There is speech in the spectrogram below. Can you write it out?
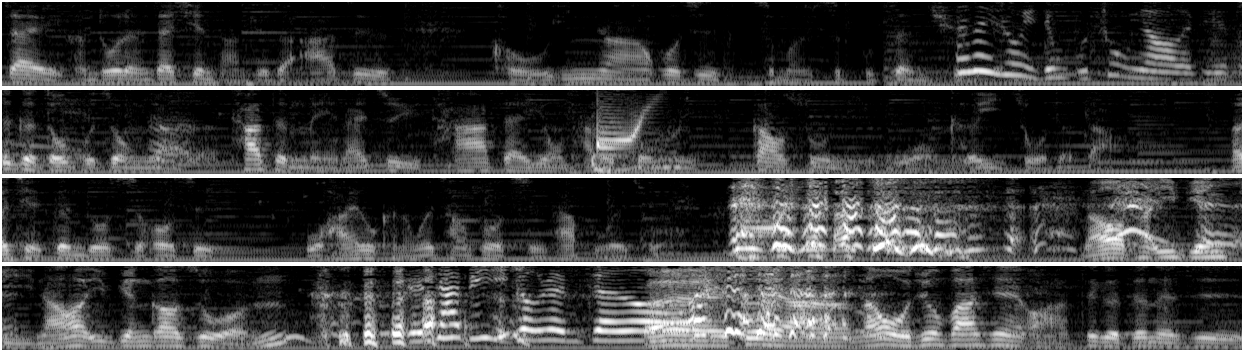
在很多人在现场觉得啊这个。口音啊，或是什么是不正确？他那时候已经不重要了，这些这个都不重要了。他的美来自于他在用他的声音告诉你，我可以做得到，而且更多时候是我还有可能会唱错词，他不会错。然后他一边比，然后一边告诉我，嗯，人家比你更认真哦。哎，对啊。然后我就发现，哇，这个真的是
